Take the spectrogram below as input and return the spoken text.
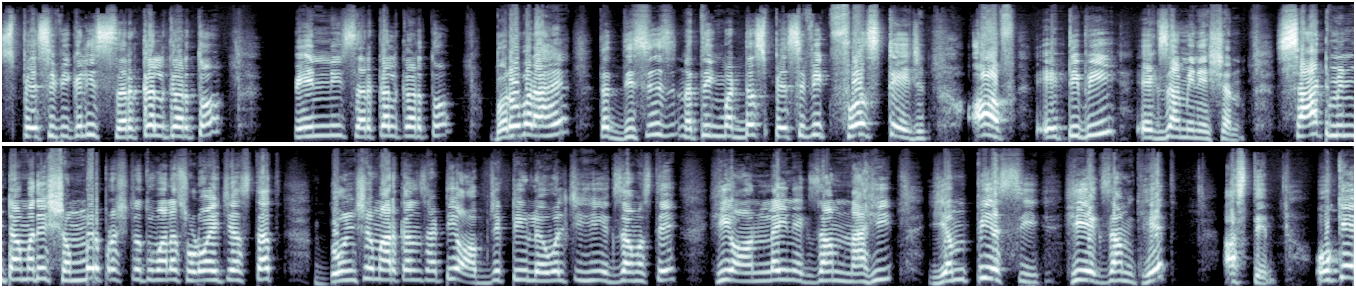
स्पेसिफिकली सर्कल करतो. पेननी सर्कल करतो. बरोबर आहे? तर this is nothing but the specific first stage of A T B examination साठ मिनिटामध्ये शंभर प्रश्न तुम्हाला सोडवायचे असतात. दोनशे मार्कांसाठी ऑब्जेक्टिव्ह लेवलची ही एक्झाम असते. ही ऑनलाईन एक्झाम नाही. एम पी एस सी ही एक्झाम घेत असते. ओके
